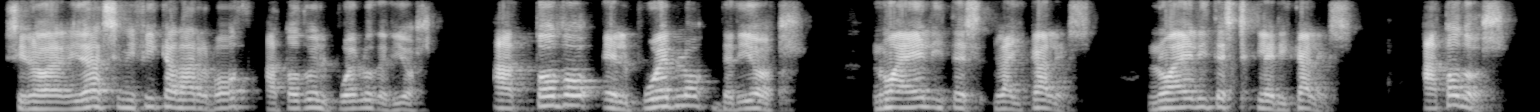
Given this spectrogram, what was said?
Sinodalidad significa dar voz a todo el pueblo de Dios, a todo el pueblo de Dios, no a élites laicales, no a élites clericales, a todos.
